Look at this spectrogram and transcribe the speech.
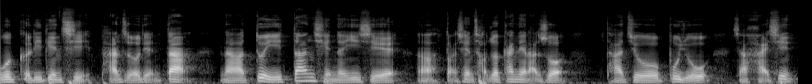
过格力电器盘子有点大，那对于当前的一些啊短线炒作概念来说，它就不如像海信、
